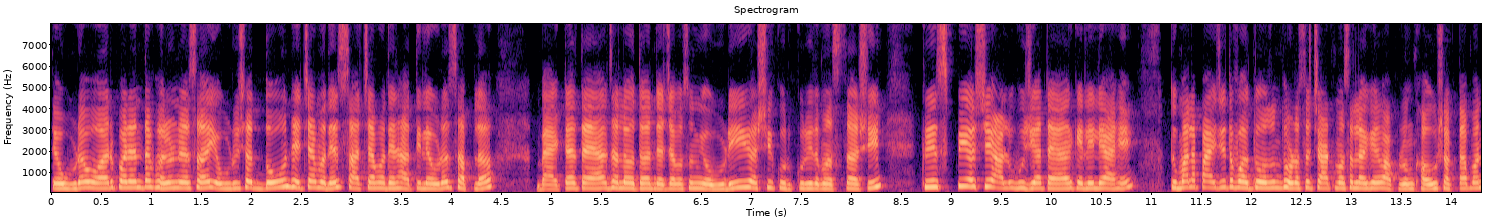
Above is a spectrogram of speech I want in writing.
तेवढं वरपर्यंत भरून असं एवढूशा दोन ह्याच्यामध्ये साच्यामध्ये राहतील एवढंच आपलं बॅटर तयार झालं होतं. आणि त्याच्यापासून एवढी अशी कुरकुरीत मस्त अशी क्रिस्पी अशी आलू भुजिया तयार केलेली आहे. तुम्हाला पाहिजे तर वरतून अजून थोडंसं चाट मसाला वगैरे वापरून खाऊ शकता पण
